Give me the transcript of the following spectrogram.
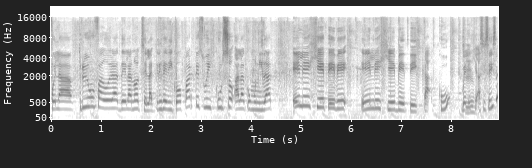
fue la triunfadora de la noche. La actriz dedicó parte de su discurso a la comunidad LGTB, LGBTQ, Sí. ¿así se dice?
